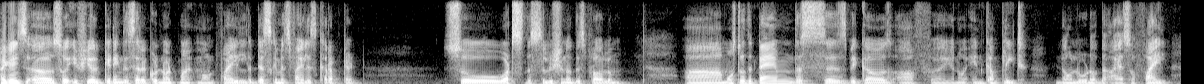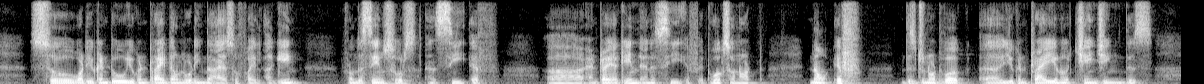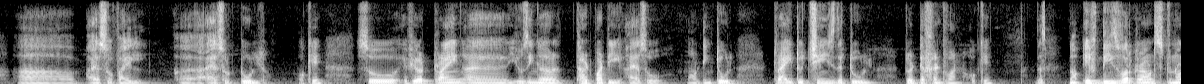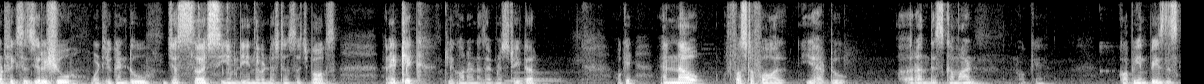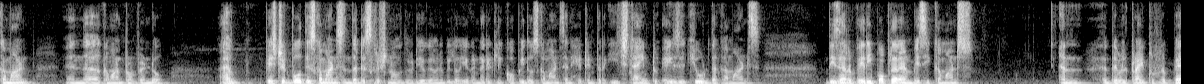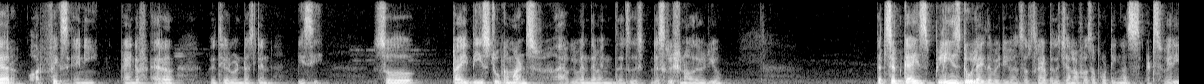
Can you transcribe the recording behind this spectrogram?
Hi guys, uh, so if you're getting this error could not mount file, the disk image file is corrupted. So what's the solution of this problem? Uh, most of the time this is because of uh, you know incomplete download of the ISO file. So what you can do, you can try downloading the ISO file again from the same source and see if uh, and try again and see if it works or not. Now if this do not work, uh, you can try you know changing this uh, ISO file, uh, ISO tool. Okay, so if you're trying uh, using a third-party ISO mounting tool, try to change the tool to a different one. Okay. Now, if these workarounds do not fixes your issue, what you can do, just search CMD in the Windows 10 search box, right click, click on it as administrator. Okay, and now first of all, you have to run this command. Okay, copy and paste this command in the command prompt window. I have pasted both these commands in the description of the video given below. You can directly copy those commands and hit enter each time to execute the commands. These are very popular and basic commands and they will try to repair or fix any kind of error with your Windows 10 PC. So try these two commands. I have given them in the description of the video. That's it guys. Please do like the video and subscribe to the channel for supporting us. It's very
